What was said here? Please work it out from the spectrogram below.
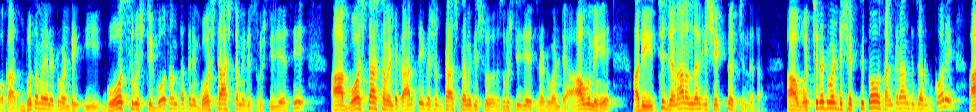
ఒక అద్భుతమైనటువంటి ఈ గో సృష్టి గో సంతతిని గోష్ఠాష్టమికి సృష్టి చేసి ఆ గోష్ఠాష్టమి అంటే కార్తీక శుద్ధ అష్టమికి సృష్టి చేసినటువంటి ఆవుని అది ఇచ్చి జనాలందరికీ శక్తి వచ్చిందట. ఆ వచ్చినటువంటి శక్తితో సంక్రాంతి జరుపుకొని ఆ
